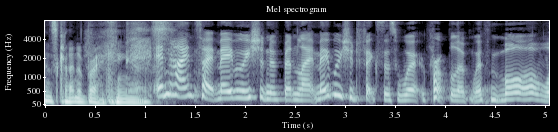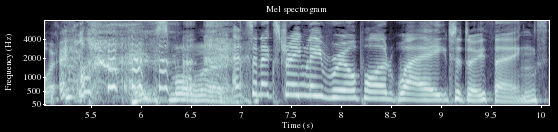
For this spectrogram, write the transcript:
It's kind of breaking us. In hindsight, maybe we shouldn't have been like, maybe we should fix this work problem with more work. Heaps more work. It's an extremely real pod way to do things.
